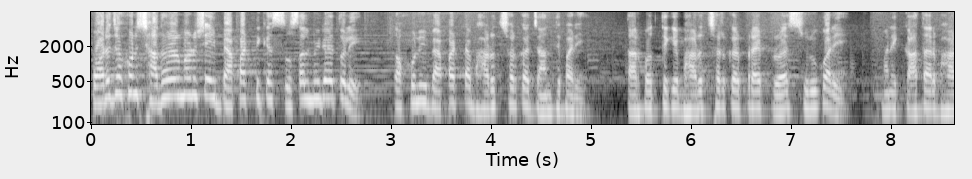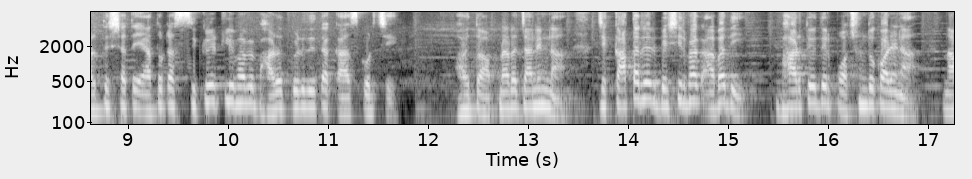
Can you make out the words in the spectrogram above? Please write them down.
পরে যখন সাধারণ মানুষ এই ব্যাপারটিকে সোশ্যাল মিডিয়ায় তোলে, তখনই ব্যাপারটা ভারত সরকার জানতে পারে। তারপর থেকে ভারত সরকার প্রায় প্রয়াস শুরু করে। মানে কাতার ভারতের সাথে এতটা সিক্রেটলিভাবে ভারত বিরোধিতা কাজ করছে। হয়তো আপনারা জানেন না যে কাতারের বেশিরভাগ আবাদি ভারতীয়দের পছন্দ করে না না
